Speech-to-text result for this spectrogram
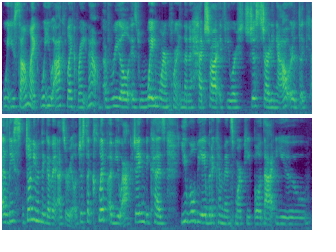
what you sound like, what you act like right now. A reel is way more important than a headshot if you are just starting out or like at least don't even think of it as a reel, just a clip of you acting because you will be able to convince more people that you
